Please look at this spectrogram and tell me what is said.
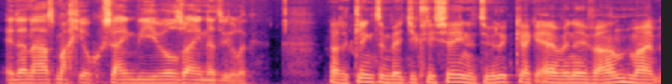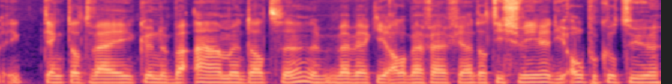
En daarnaast mag je ook zijn wie je wil zijn natuurlijk. Nou, dat klinkt een beetje cliché natuurlijk. Kijk Erwin even aan. Maar ik denk dat wij kunnen beamen dat... Uh, wij werken hier allebei vijf jaar... dat die sfeer, die open cultuur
